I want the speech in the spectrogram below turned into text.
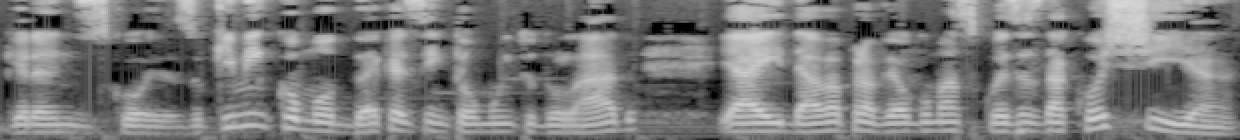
grandes coisas. O que me incomodou é que gente sentou muito do lado, e aí dava pra ver algumas coisas da coxia.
